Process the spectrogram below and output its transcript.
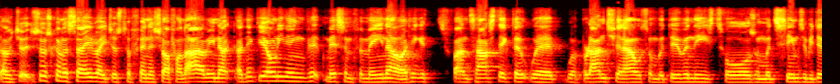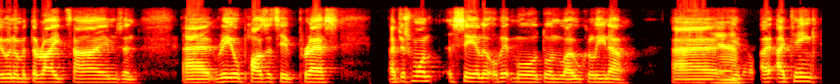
I was just, just going to say, right, just to finish off on that. I mean, I, I think the only thing that missing for me now, I think it's fantastic that we're we're branching out and we're doing these tours and we seem to be doing them at the right times and uh, real positive press. I just want to see a little bit more done locally now. Uh, Yeah. You know, I, I think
